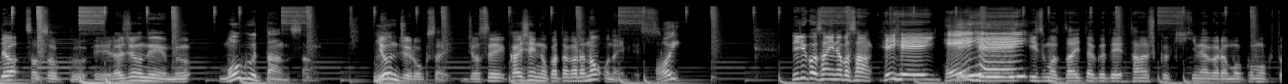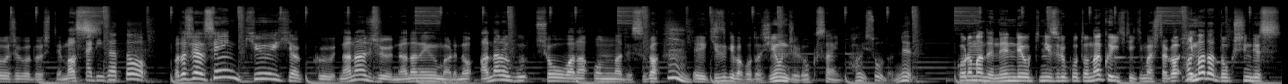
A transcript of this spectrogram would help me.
では早速、えーラジオネームもぐたんさん46歳女性会社員の方からのお悩みですはい。リリコさん稲葉さんヘイヘイ。ヘイヘイ。いつも在宅で楽しく聞きながら黙々とお仕事してます。ありがとう。私は1977年生まれのアナログ昭和な女ですが、うん。えー気づけば今年46歳に。はい、そうだね。これまで年齢を気にすることなく生きてきましたが、はい。未だ独身です、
